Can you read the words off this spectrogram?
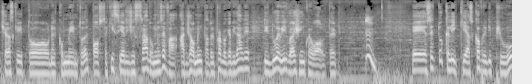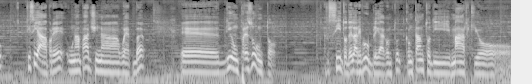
c'era scritto nel commento del post chi si è registrato un mese fa ha già aumentato il proprio capitale di 2,5 volte. E se tu clicchi a scopri di più ti si apre una pagina web eh, di un presunto sito della Repubblica con, tu- con tanto di marchio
